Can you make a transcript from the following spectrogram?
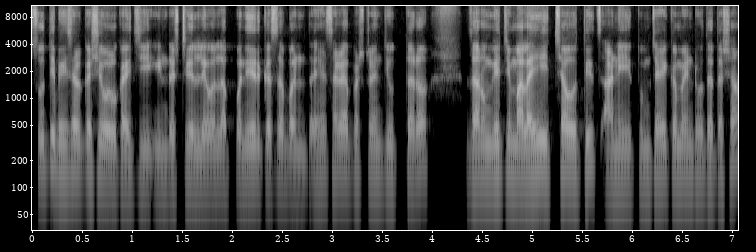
सो ती भेसळ कशी ओळखायची इंडस्ट्रियल लेवलला पनीर कसं बनतं हे सगळ्या प्रश्नांची उत्तरं जाणून घ्यायची मलाही इच्छा होतीच आणि तुमच्याही कमेंट होत्या तशा.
